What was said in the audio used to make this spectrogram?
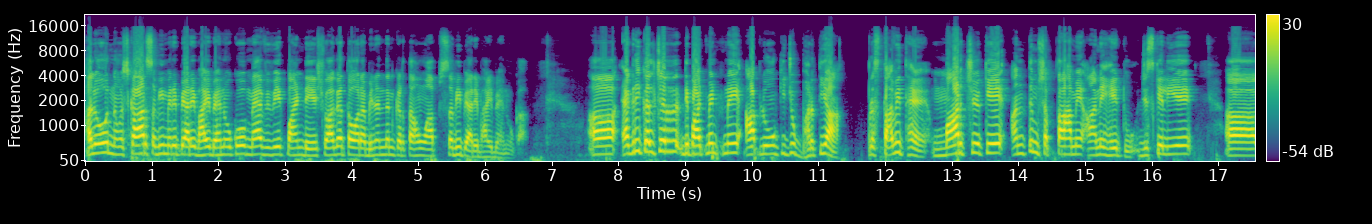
हेलो नमस्कार सभी मेरे प्यारे भाई बहनों को। मैं विवेक पांडे स्वागत और अभिनंदन करता हूँ आप सभी प्यारे भाई बहनों का। एग्रीकल्चर डिपार्टमेंट में आप लोगों की जो भर्तियाँ प्रस्तावित हैं मार्च के अंतिम सप्ताह में आने हेतु जिसके लिए आ,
